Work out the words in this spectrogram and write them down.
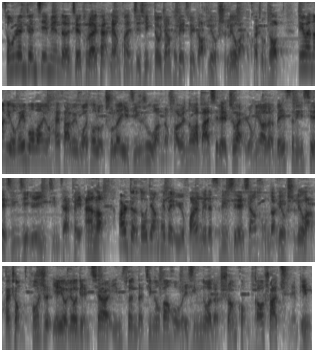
从认证界面的截图来看，两款机型都将配备最高66瓦的快充头。另外呢，有微博网友还发微博透露，除了已经入网的华为 nova 八系列之外，荣耀的 V40 系列新机也已经在备案了，二者都将配备与华为 Mate 40系列相。相同的六十六瓦快充，同时也有六点七二英寸的京东方和维信诺的双孔高刷曲面屏。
